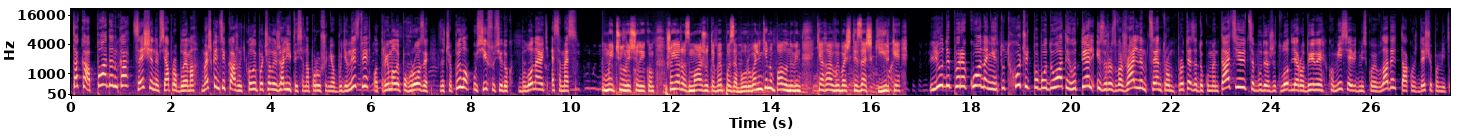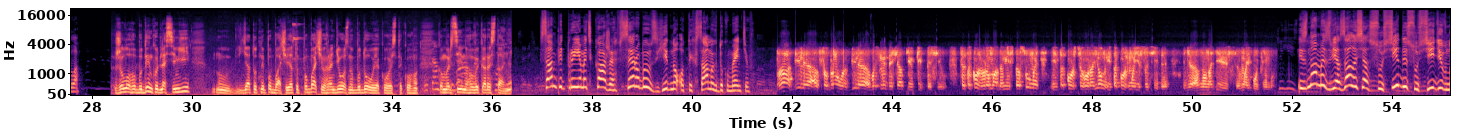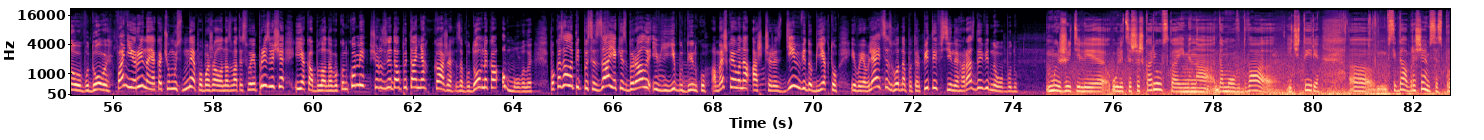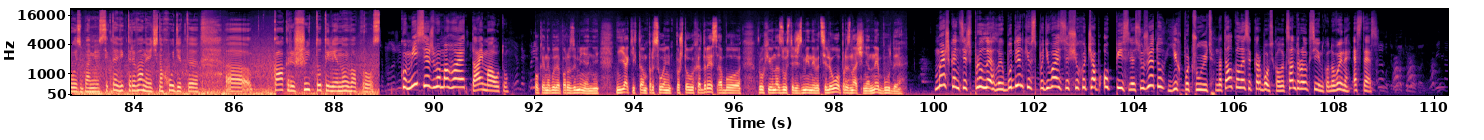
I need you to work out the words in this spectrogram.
Така паданка – це ще не вся проблема. Мешканці кажуть, коли почали жалітися на порушення в будівництві, отримали погрози. Зачепило усіх сусідок. Було навіть смс. Ми чули з чоловіком, що я розмажу тебе по забору. Валентину Павловну він тягав, вибачте, за шкірки. Люди переконані, тут хочуть побудувати готель із розважальним центром. Проте за документацією це буде житло для родини. Комісія від міської влади також дещо помітила. Жилого будинку для сім'ї. Ну я тут не побачив. Я тут побачив грандіозну будову якогось такого комерційного використання. Сам підприємець каже, все робив згідно отих самих документів. За біля собрали біля восьми десятків підписів. Це також громада міста Суми, і також цього району, і також мої сусіди. Я ну надіюсь в майбутньому. Із нами зв'язалися сусіди сусідів новобудови. Пані Ірина, яка чомусь не побажала назвати своє прізвище і яка була на виконкомі, що розглядав питання, каже, забудовника обмовили. Показала підписи за, які збирали і в її будинку. А мешкає вона аж через дім від об'єкту і виявляється, згодна потерпіти всі негаразди від новобуду. Мы жители улицы Шишкаревская, именно домов 2 и 4, э, всегда обращаемся с просьбами. Всегда Виктор Иванович находит, э, э, как решить тот или иной вопрос. Комісія ж вимагає тайм-ауту. Поки не буде порозуміння, ні, ніяких там присвоєнь поштових адрес або рухів на зустріч зміни цільового призначення не буде. Мешканці ж прилеглих будинків сподіваються, що хоча б опісля сюжету їх почують. Наталка Лесик Карбовська, Олександр Олексієнко. Новини СТС.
